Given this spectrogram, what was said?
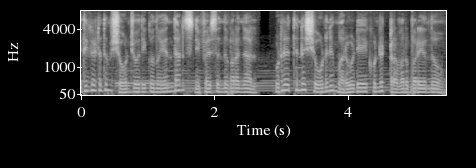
ഇത് കേട്ടതും ഷോൺ ചോദിക്കുന്നു എന്താണ് സ്നിഫൽസ് എന്ന് പറഞ്ഞാൽ? ഉടനെ തന്നെ ഷോണിന് മറുപടിയായിക്കൊണ്ട് ട്രവർ പറയുന്നു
